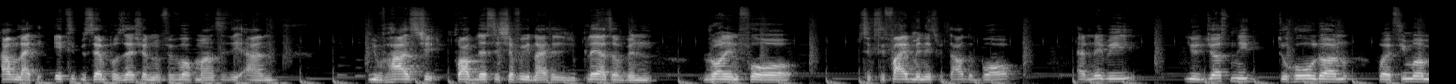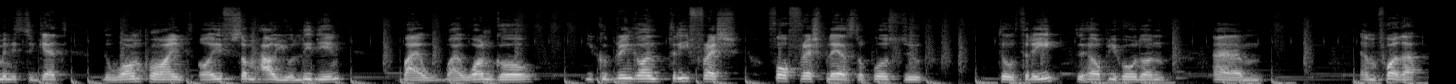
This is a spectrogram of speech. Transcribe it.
have like 80% possession in favor of Man City and you've had probably let's say Sheffield United, your players have been running for 65 minutes without the ball and maybe you just need to hold on for a few more minutes to get the one point or if somehow you're leading by by one goal you could bring on three fresh four fresh players as opposed to to three to help you hold on um um further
